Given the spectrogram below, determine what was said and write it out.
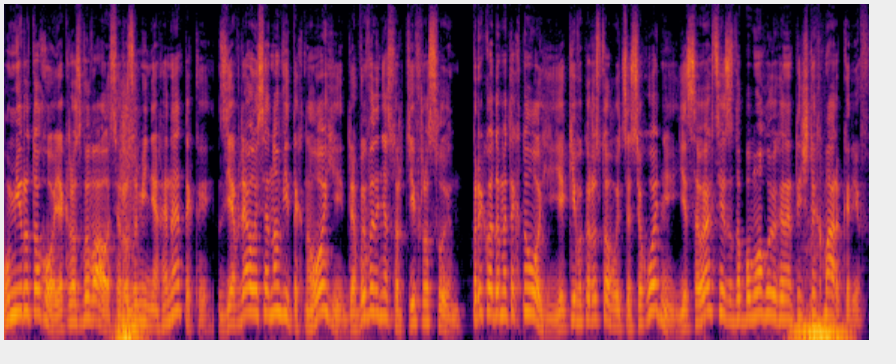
У міру того, як розвивалося розуміння генетики, з'являлися нові технології для виведення сортів рослин. Прикладами технологій, які використовуються сьогодні, є селекція за допомогою генетичних маркерів,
